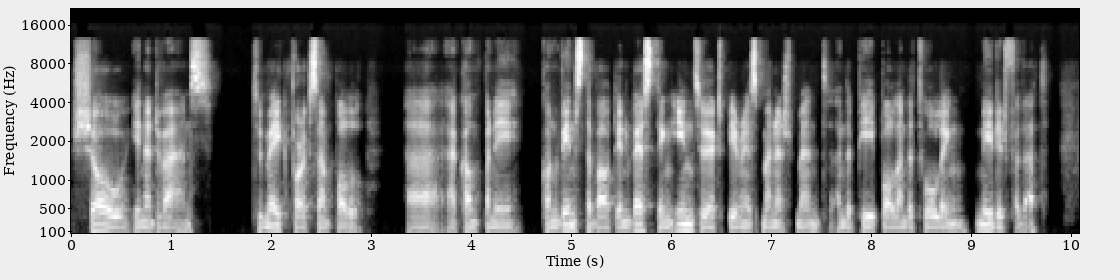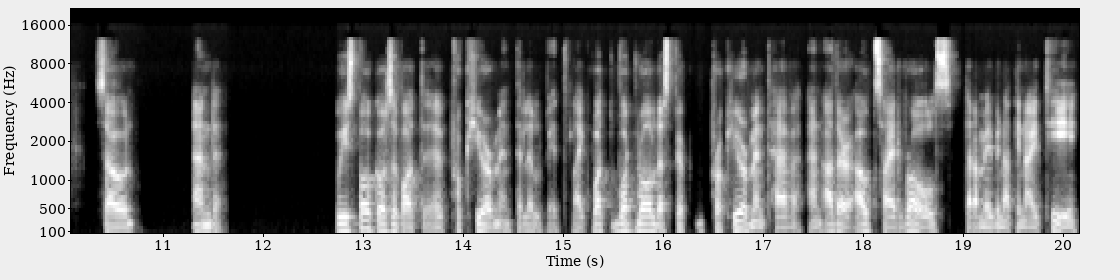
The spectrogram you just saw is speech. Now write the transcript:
show in advance to make, for example, uh, a company convinced about investing into experience management and the people and the tooling needed for that. So, and we spoke also about uh, procurement a little bit. Like, what what role does procurement have, and other outside roles that are maybe not in IT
